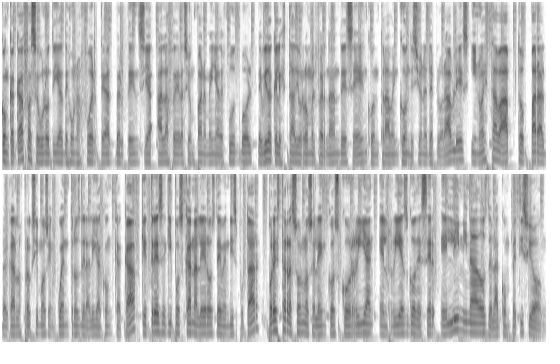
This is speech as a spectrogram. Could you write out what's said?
CONCACAF hace unos días dejó una fuerte advertencia a la Federación Panameña de Fútbol debido a que el estadio Rommel Fernández se encontraba en condiciones deplorables y no estaba apto para albergar los próximos encuentros de la Liga CONCACAF que tres equipos canaleros deben disputar. Por esta razón los elencos corrían el riesgo de ser eliminados de la competición.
